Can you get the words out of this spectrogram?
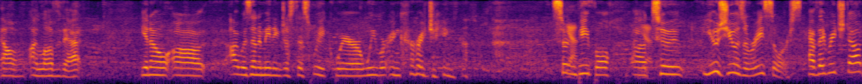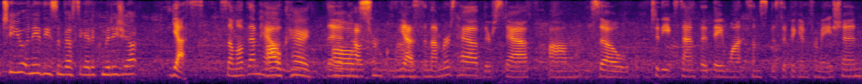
oh i love that you know uh, I was in a meeting just this week where we were encouraging certain yes. people uh, yes. to use you as a resource. Have they reached out to you, any of these investigative committees yet? Yes, some of them have. Okay. The oh, House, so yes, the members have, their staff. Um, so, to the extent that they want some specific information,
